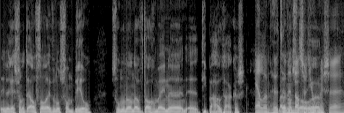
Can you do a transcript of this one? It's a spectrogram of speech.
in de rest van het elftal, even los van Bill... stonden dan over het algemeen eh, eh, type houthakkers. Ellen Hutten dat en dat soort wel, jongens. eh,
